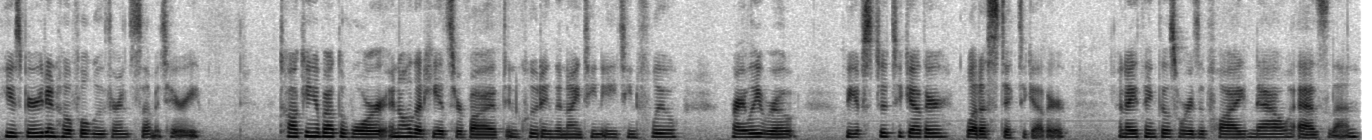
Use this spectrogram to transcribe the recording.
He is buried in Hopeful Lutheran Cemetery. Talking about the war and all that he had survived, including the 1918 flu, Riley wrote, We have stood together, let us stick together. And I think those words apply now as then.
